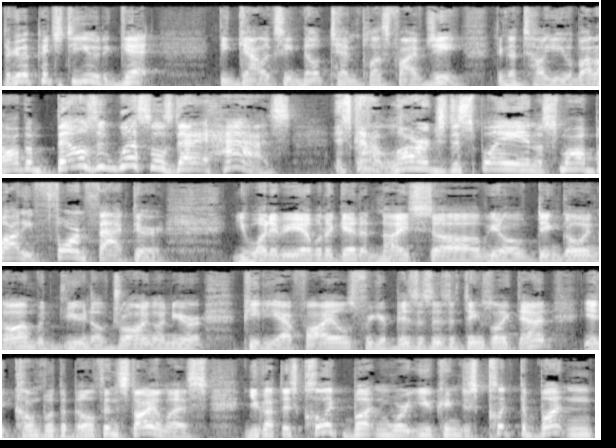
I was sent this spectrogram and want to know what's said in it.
They're going to pitch to you to get the Galaxy Note 10 Plus 5G. They're going to tell you about all the bells and whistles that it has. It's got a large display and a small body form factor. You want to be able to get a nice, uh, you know, thing going on with, you know, drawing on your PDF files for your businesses and things like that. It comes with a built-in stylus. You got this click button where you can just click the button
